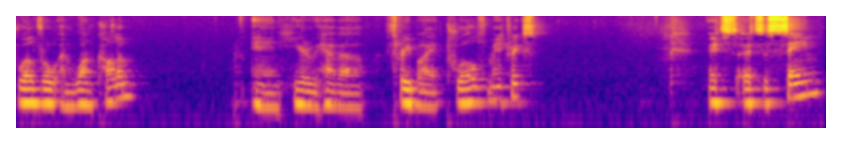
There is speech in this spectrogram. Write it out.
12 row and 1 column and here we have a 3 by 12 matrix. It's it's the same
